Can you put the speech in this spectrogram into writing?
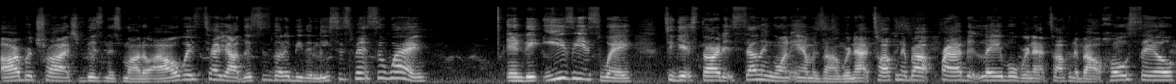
arbitrage business model. I always tell y'all this is going to be the least expensive way and the easiest way to get started selling on Amazon. We're not talking about private label. We're not talking about wholesale.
